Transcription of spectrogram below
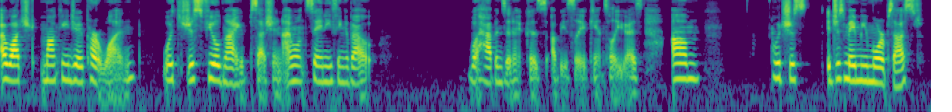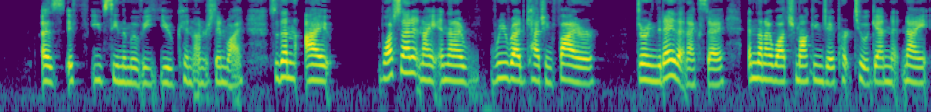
I watched Mockingjay Part 1, which just fueled my obsession. I won't say anything about what happens in it because obviously I can't tell you guys. Um, which just, it just made me more obsessed as if you've seen the movie, you can understand why. So then I watched that at night and then I reread Catching Fire during the day that next day and then I watched Mockingjay Part 2 again at night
